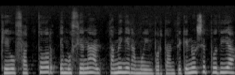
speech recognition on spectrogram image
que o factor emocional tamén era moi importante, que non se podía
